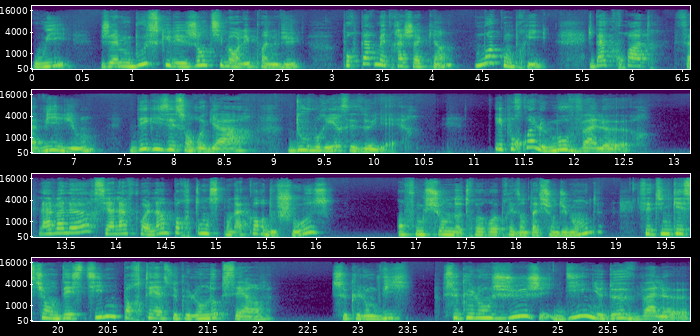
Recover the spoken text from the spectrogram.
Oui, j'aime bousculer gentiment les points de vue pour permettre à chacun, moi compris, d'accroître sa vision, d'aiguiser son regard, d'ouvrir ses œillères. Et pourquoi le mot valeur? La valeur, c'est à la fois l'importance qu'on accorde aux choses, en fonction de notre représentation du monde, c'est une question d'estime portée à ce que l'on observe, ce que l'on vit, ce que l'on juge digne de valeur,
